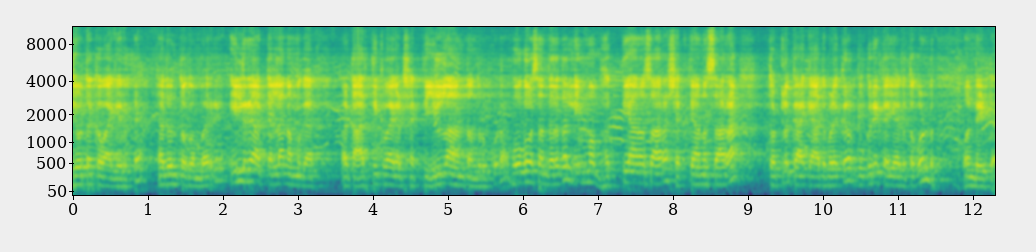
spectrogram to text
ದ್ಯೋತಕವಾಗಿರುತ್ತೆ. ಅದನ್ನು ತೊಗೊಂಬರ್ರಿ. ಇಲ್ಲರಿ ಅಟ್ಟೆಲ್ಲ ನಮ್ಗೆ ಅಟ್ ಆರ್ಥಿಕವಾಗಿ ಅಟ್ ಶಕ್ತಿ ಇಲ್ಲ ಅಂತಂದ್ರೂ ಕೂಡ ಹೋಗೋ ಸಂದರ್ಭದಲ್ಲಿ ನಿಮ್ಮ ಭಕ್ತಿ ಅನುಸಾರ ಶಕ್ತಿ ಅನುಸಾರ ತೊಟ್ಲಕ್ಕೆ ಹಾಕಿ ಆದ ಬಳಿಕ ಗುಗ್ರಿ ಕೈಯಾಗ ತಗೊಂಡು ಒಂದಿಟ್ಟು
